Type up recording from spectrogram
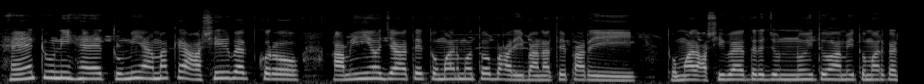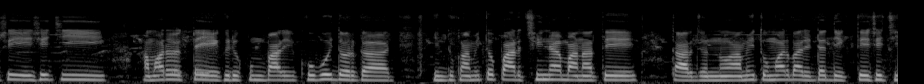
হ্যাঁ টুনি হ্যাঁ তুমি আমাকে আশীর্বাদ করো। আমিও যাতে তোমার মতো বাড়ি বানাতে পারি। তোমার আশীর্বাদের জন্যই তো আমি তোমার কাছে এসেছি। আমারও একটা একরকম বাড়ির খুবই দরকার। কিন্তু আমি তো পারছি না বানাতে। তার জন্য আমি তোমার বাড়িটা দেখতে এসেছি।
